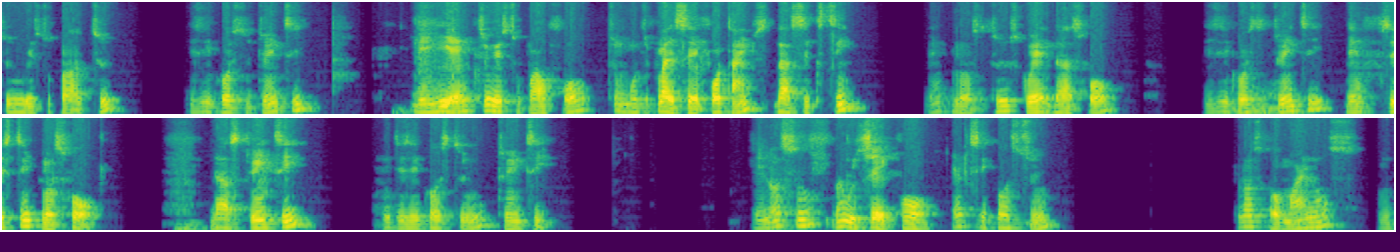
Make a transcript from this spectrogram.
2 raised to power 2 is equals to 20 then here 2 raised to power 4 to multiply say 4 times that's 16 then plus 2 squared that's 4 is equals to 20 then 16 plus 4 that's 20 which is equals to 20 and also when we check for x equals to plus or minus root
